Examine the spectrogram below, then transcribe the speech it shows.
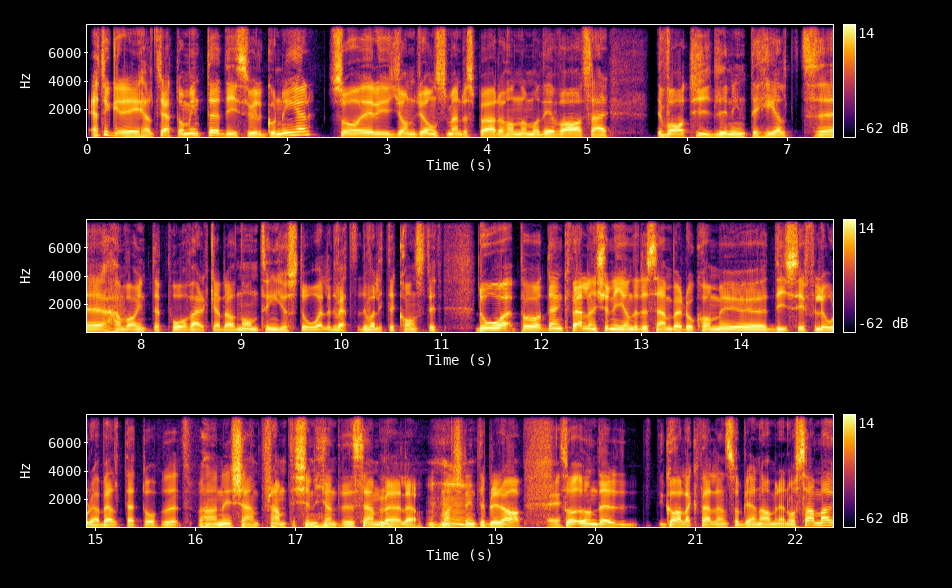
Jag tycker det är helt rätt. Om inte DC vill gå ner så är det ju John Jones som ändå spöade honom och det var så här, det var tydligen inte helt, eh, han var inte påverkad av någonting just då, eller du vet, det var lite konstigt. Då på den kvällen 29 december då kommer ju DC förlora bältet då, han är champ fram till 29 december eller om matchen inte blir av. Så under galakvällen så blir han av med den och samma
